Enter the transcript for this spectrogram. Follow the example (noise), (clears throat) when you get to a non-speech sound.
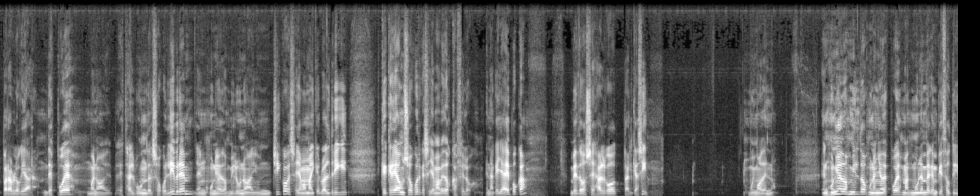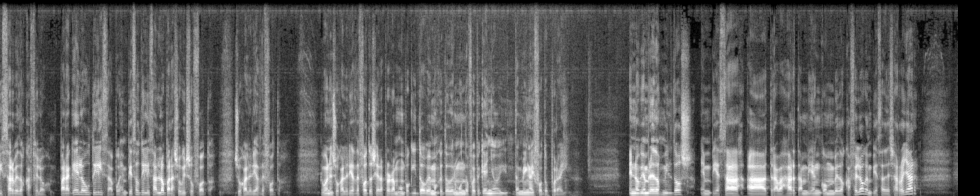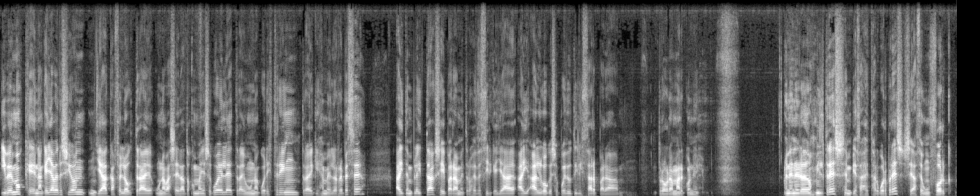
para bloguear. Después, bueno, está el boom del software libre. En junio de 2001 hay un chico que se llama Michael Baldrighi que crea un software que se llama B2 Cafelog. En aquella época, B2 es algo tal que así. Muy moderno. En junio de 2002, un año después, Matt Mullenberg empieza a utilizar B2 Cafelog. ¿Para qué lo utiliza? Pues empieza a utilizarlo para subir sus fotos, sus galerías de fotos. Y bueno, en sus galerías de fotos, si ahora exploramos un poquito, vemos que todo el mundo fue pequeño y también hay fotos por ahí. En noviembre de 2002 empieza a trabajar también con B2 Cafelog, empieza a desarrollar y vemos que en aquella versión ya Cafelog trae una base de datos con MySQL, trae una query string, trae XML RPC, hay template tags y hay parámetros, es decir, que ya hay algo que se puede utilizar para programar con él. En enero de 2003 se empieza a gestar WordPress, se hace un fork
